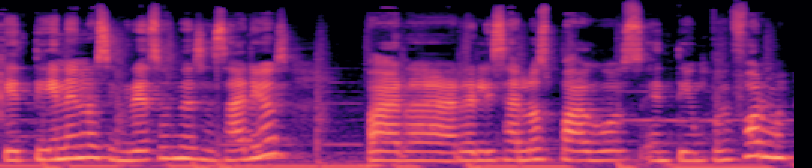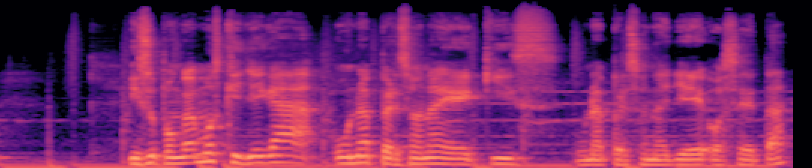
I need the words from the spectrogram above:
que tienen los ingresos necesarios para realizar los pagos en tiempo y forma. Y supongamos que llega una persona X, una persona Y o Z,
